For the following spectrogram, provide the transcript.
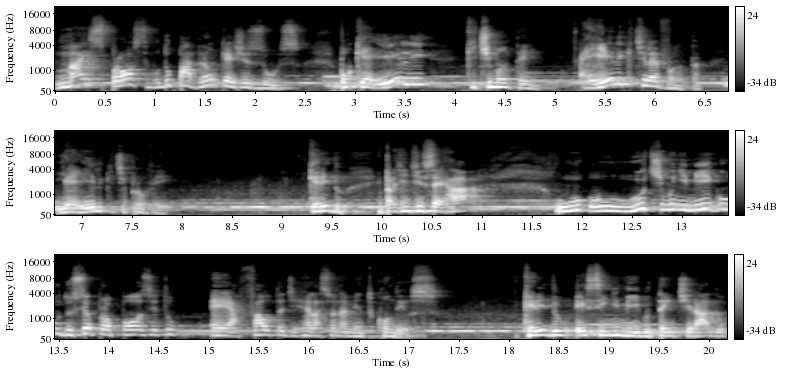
mais próximo do padrão que é Jesus. Porque é Ele que te mantém, é Ele que te levanta e é Ele que te provê. Querido, e para a gente encerrar, o, o último inimigo do seu propósito é a falta de relacionamento com Deus. Querido, esse inimigo tem tirado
